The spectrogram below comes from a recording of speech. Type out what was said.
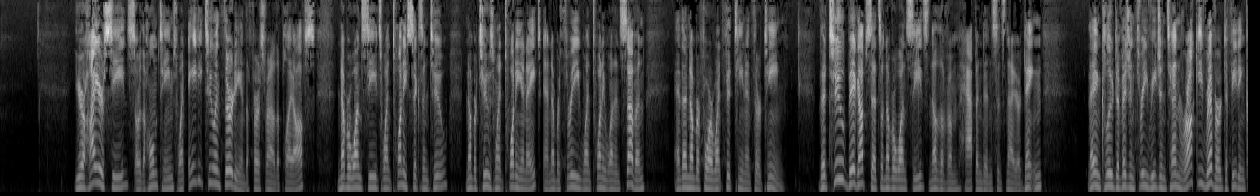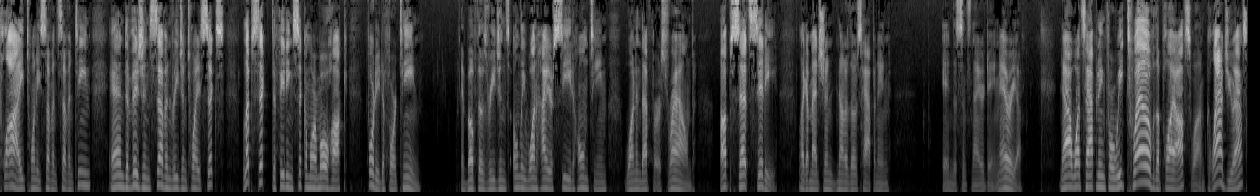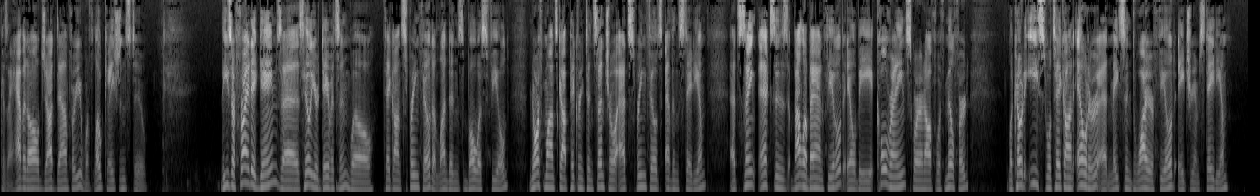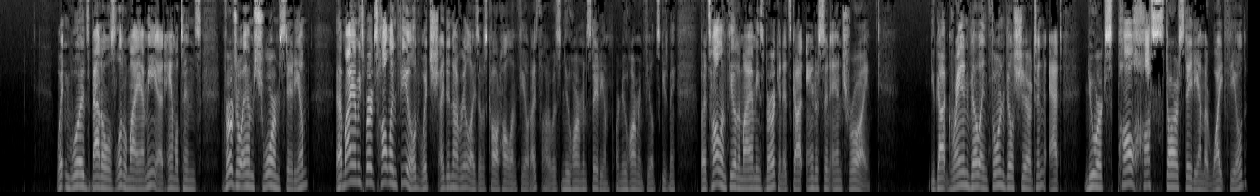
Your higher seeds or the home teams went 82 and 30 in the first round of the playoffs. Number 1 seeds went 26 and 2, number 2s went 20 and 8, and number 3 went 21 and 7, and then number 4 went 15 and 13. The two big upsets of number 1 seeds, none of them happened in Cincinnati or Dayton. They include Division 3 Region 10 Rocky River defeating Clyde 27-17 and Division 7 Region 26 Leipsic defeating Sycamore Mohawk 40 to 14. In both those regions, only one higher seed home team won in that first round. Upset City. Like I mentioned, none of those happening in the Cincinnati or Dayton area. Now, what's happening for week 12 of the playoffs? Well, I'm glad you asked because I have it all jotted down for you with locations too. These are Friday games as Hilliard Davidson will take on Springfield at London's Boas Field. Northmont's got Pickerington Central at Springfield's Evans Stadium. At St. X's Balaban Field, it'll be Colerain squaring off with Milford. Lakota East will take on Elder at Mason Dwyer Field, Atrium Stadium. Winton Woods battles Little Miami at Hamilton's Virgil M. Schwarm Stadium. At Miamisburg's Holland Field, which I did not realize it was called Holland Field. I thought it was New Harmon Stadium, or New Harmon Field, excuse me. But it's Holland Field in Miamisburg, and it's got Anderson and Troy. You got Granville and Thornville Sheridan at Newark's Paul Hostar Stadium at Whitefield.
